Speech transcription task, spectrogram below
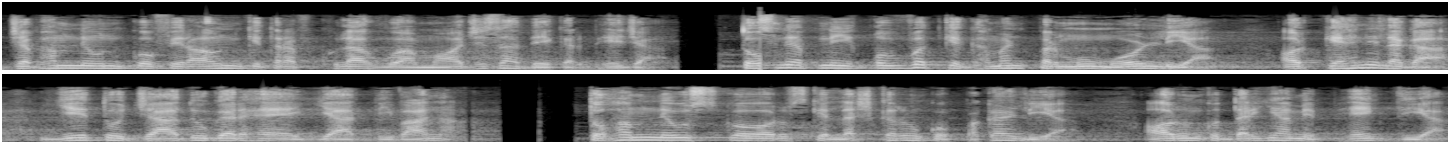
जब हमने उनको फिराउन की तरफ़ खुला हुआ मुआजा देकर भेजा। तो उसने अपनी कुव्वत के घमंड पर मुँह मोड़ लिया और कहने लगा, ये तो जादूगर है या दीवाना? तो हमने उसको और उसके लश्करों को पकड़ लिया और उनको दरिया में फेंक दिया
